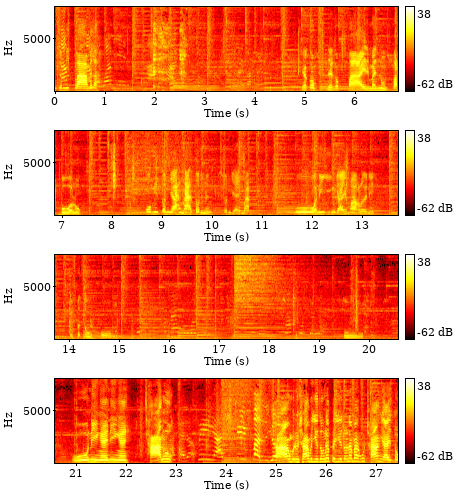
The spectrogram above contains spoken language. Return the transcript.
มันจะมีปลาไหมล่ะว่ามีเดี๋ยวก็เดี๋ยวก็ไปเดี๋ยวมันนู่นวัดบัวลูก โอ้มีต้นยางนาต้นหนึ่ง ต้นใหญ่มาก โอ้อันนี้ยิ่งใหญ่มากเลยนี่ เป็นประตูโค้งโอ้โอ้นี่ไงนี่ไง ช้างลูกพี่อยากที่นี่เปิดเยอะช้างไปดูช้างไปยืนตรงนั้นไปยืนตรงนั้นบ้างโอ้ช้างใหญ่โต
